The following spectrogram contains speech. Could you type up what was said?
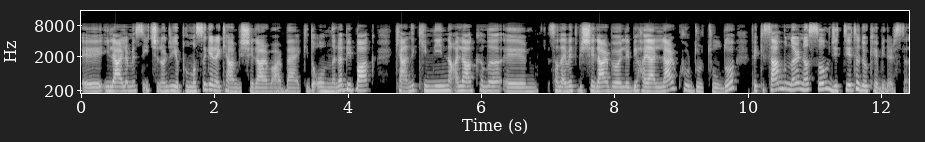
e, ilerlemesi için önce yapılması gereken bir şeyler var belki de onlara bir bak. Kendi kimliğinle alakalı e, sana evet bir şeyler böyle bir hayaller kurdurtuldu. Peki sen bunları nasıl ciddiyete dökebilirsin?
